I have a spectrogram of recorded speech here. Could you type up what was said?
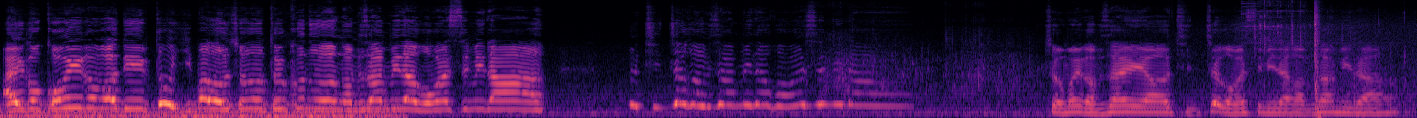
아이고 고이고 버디 또 2만 5천 원 후원 감사합니다. 고맙습니다. 진짜 감사합니다. 고맙습니다. 정말 감사해요. 진짜 고맙습니다. 감사합니다.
